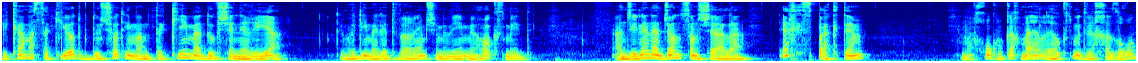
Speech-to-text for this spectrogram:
וכמה שקיות גדושות עם ממתקים מהדובשנריה. אתם יודעים, אלה דברים שמביאים מהוקסמיד. אנג'לינה ג'ונסון שאלה, איך הספקתם? הם הלכו כל כך מהר להוקסמיד וחזרו?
